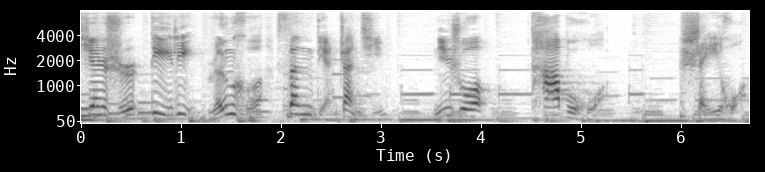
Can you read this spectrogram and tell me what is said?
天时、地利、人和三点占齐，您说？他不火，谁火？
